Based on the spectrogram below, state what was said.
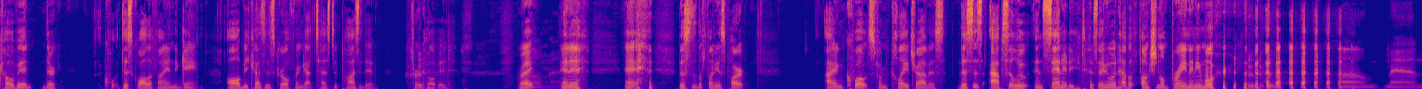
COVID, they're disqualifying the game, all because his girlfriend got tested positive for COVID. right? Oh, and it, and this is the funniest part. I in quotes from Clay Travis. This is absolute insanity. Does anyone have a functional brain anymore? um, man,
